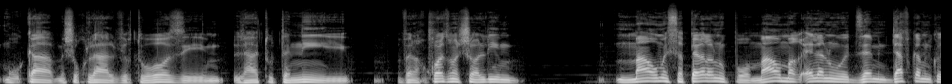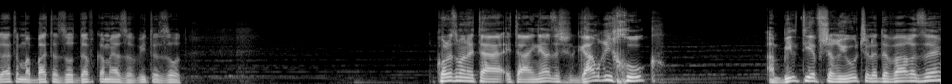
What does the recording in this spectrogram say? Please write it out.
מורכב, משוכלל, וירטואוזי, להטוטני, ואנחנו כל הזמן שואלים, מה הוא מספר לנו פה? מה הוא מראה לנו את זה דווקא מנקודת המבט הזאת, דווקא מהזווית הזאת? כל הזמן את, ה, את העניין הזה של גם ריחוק, הבלתי אפשריות של הדבר הזה,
